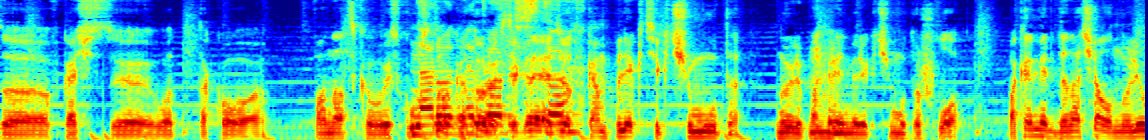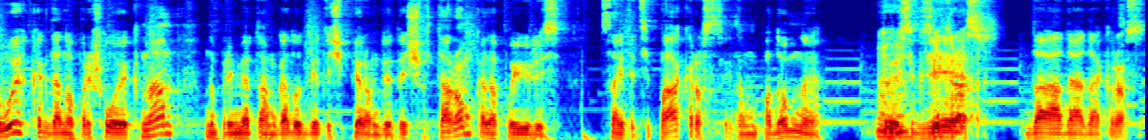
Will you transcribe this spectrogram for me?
э, в качестве вот такого фанатского искусства, Народное которое творчество. всегда идет в комплекте к чему-то. Ну, или, по крайней мере, к чему-то шло. По крайней мере, до начала нулевых, когда оно пришло и к нам, например, там, году 2001-2002, когда появились сайты типа Акрос и тому подобное, то есть где... Раз. Да, да, да, кросс.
